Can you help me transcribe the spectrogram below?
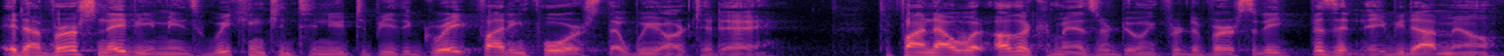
A diverse Navy means we can continue to be the great fighting force that we are today. To find out what other commands are doing for diversity, visit Navy.mil.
